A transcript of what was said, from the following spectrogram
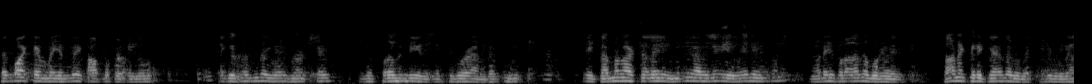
செவ்வாய்க்கிழமை என்று காப்பப்பட்டிலும் இதிலிருந்து ஏழு நாட்கள் இந்த குழந்தை திருவிழா நடக்கும். தமிழ்நாட்டிலே இந்தியாவிலே வேறு எங்கும் நடைபெறாத ஒரு காண கிடைக்காத ஒரு திருவிழா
